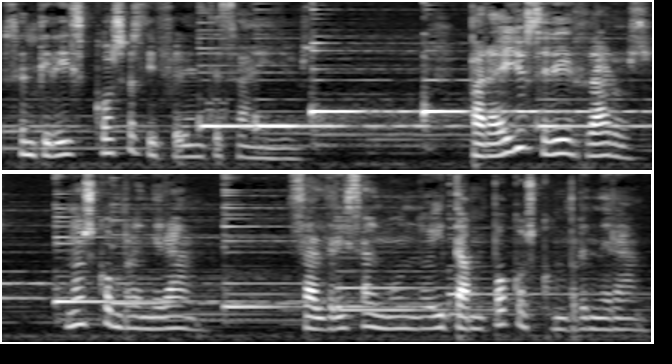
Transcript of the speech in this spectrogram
sentiréis cosas diferentes a ellos para ellos seréis raros, no os comprenderán. Saldréis al mundo y tampoco os comprenderán.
